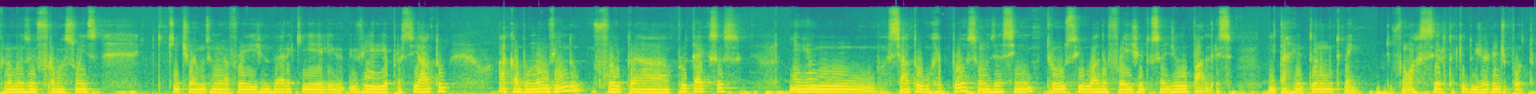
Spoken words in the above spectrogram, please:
pelo menos informações que tivemos no Free Agents era que ele viria para Seattle, acabou não vindo, foi para o Texas e o Seattle repôs, vamos dizer assim, trouxe o Adam Frazier do San Diego Padres e está rendendo muito bem. Foi um acerto aqui do Jardim de Poto.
